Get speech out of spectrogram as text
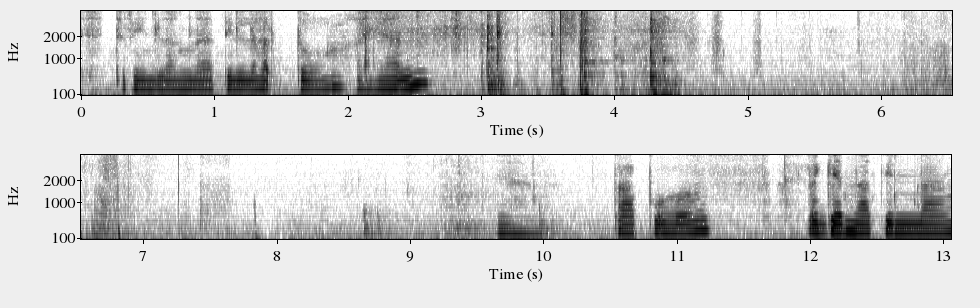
Strain lang natin lahat to. Ayan. Ayan. Tapos, lagyan natin ng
